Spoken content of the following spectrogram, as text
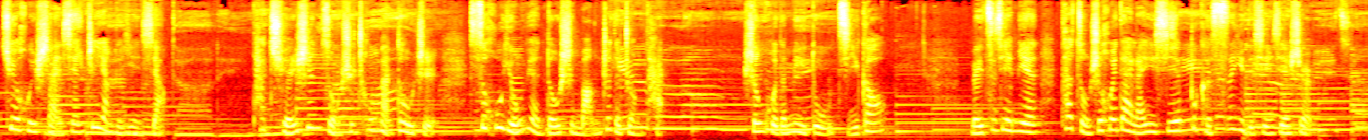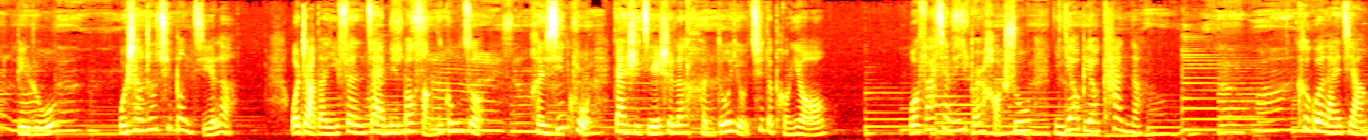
却会闪现这样的印象：她全身总是充满斗志，似乎永远都是忙着的状态，生活的密度极高。每次见面，她总是会带来一些不可思议的新鲜事儿，比如，我上周去蹦极了。我找到一份在面包房的工作，很辛苦，但是结识了很多有趣的朋友哦。我发现了一本好书，你要不要看呢？客观来讲，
